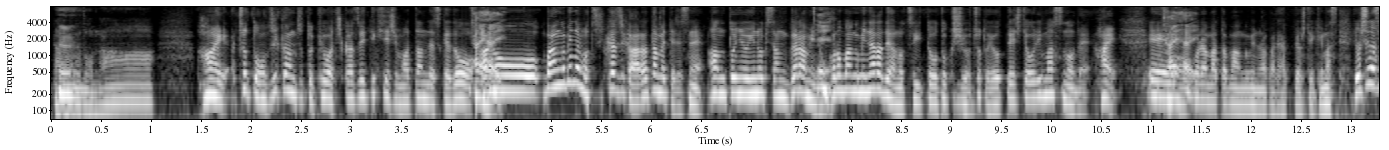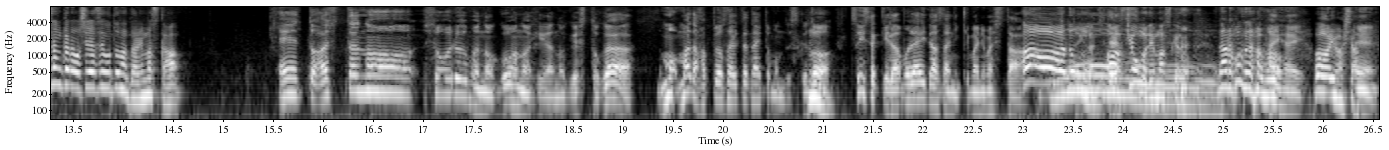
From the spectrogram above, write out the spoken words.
なるほどな、はい。ちょっとお時間ちょっと今日は近づいてきてしまったんですけど、はいはい。あの番組でも近々改めてですねアントニオ猪木さん絡みのええ。この番組ならではの追悼特集をちょっと予定しておりますので、はい。えーはいはい。これはまた番組の中で発表していきます。吉田さんからお知らせことなどありますか？えっ、と、明日のショールームの GO の部屋のゲストが、もうまだ発表されてないと思うんですけど、うん。ついさっきラムライダーさんに決まりました。ああどうも。今日も出ますけど。なるほどなるほど。わ、はいはい。かりました、ええ。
